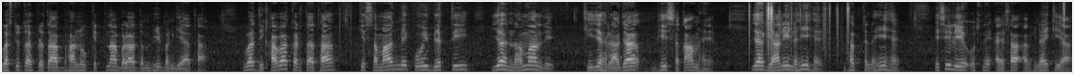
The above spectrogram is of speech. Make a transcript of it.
वस्तुतः प्रताप भानु कितना बड़ा दम्भी बन गया था। वह दिखावा करता था कि समाज में कोई व्यक्ति यह न मान ले कि यह राजा भी सकाम है। यह ज्ञानी नहीं है, भक्त नहीं है। इसीलिए उसने ऐसा अभिनय किया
